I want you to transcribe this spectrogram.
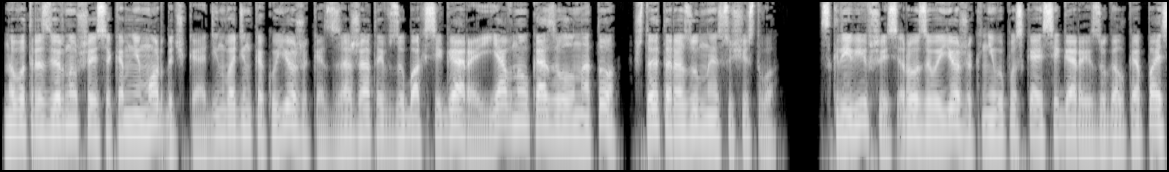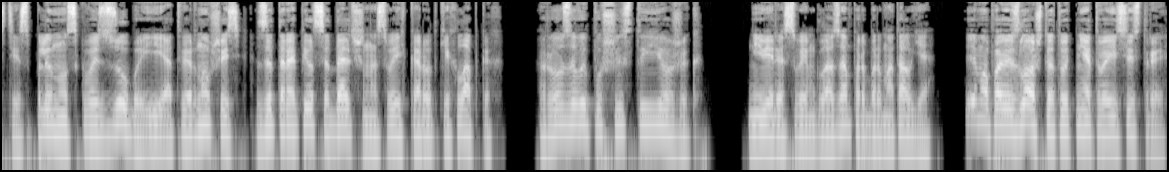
Но вот развернувшаяся ко мне мордочка, один в один как у ежика, с зажатой в зубах сигарой, явно указывала на то, что это разумное существо. Скривившись, розовый ежик, не выпуская сигары из уголка пасти, сплюнул сквозь зубы и, отвернувшись, заторопился дальше на своих коротких лапках. «Розовый пушистый ежик», — не веря своим глазам, пробормотал я. «Ему повезло, что тут нет твоей сестры»,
